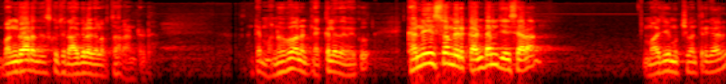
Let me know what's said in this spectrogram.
బంగారం తీసుకొచ్చి రాగిలో కలుపుతారంటాడు అంటే మనోభావాలు అంటే లెక్కలేదా మీకు? కనీసం మీరు ఖండం చేశారా? మాజీ ముఖ్యమంత్రి గారు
